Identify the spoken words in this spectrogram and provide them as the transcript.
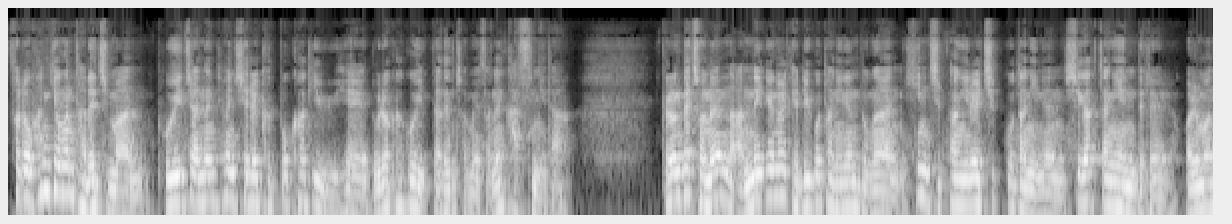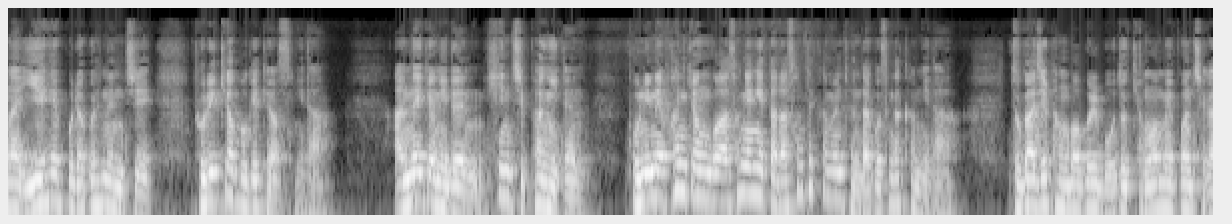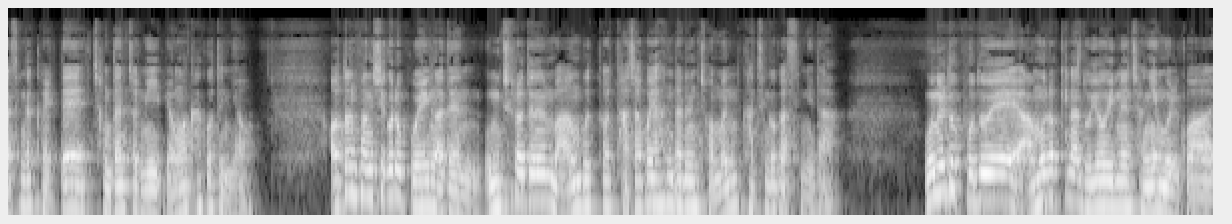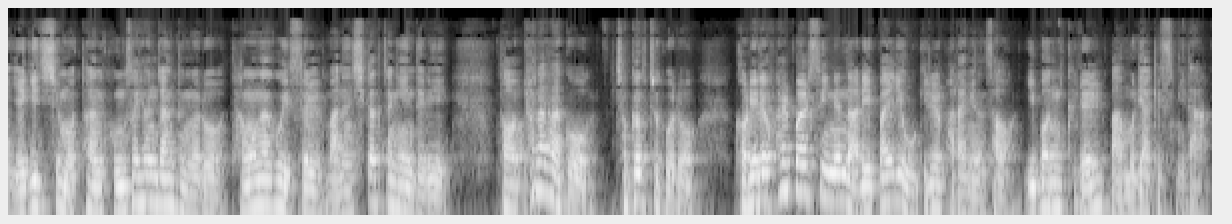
서로 환경은 다르지만 보이지 않는 현실을 극복하기 위해 노력하고 있다는 점에서는 같습니다. 그런데 저는 안내견을 데리고 다니는 동안 흰 지팡이를 짚고 다니는 시각장애인들을 얼마나 이해해 보려고 했는지 돌이켜 보게 되었습니다. 안내견이든 흰 지팡이든 본인의 환경과 성향에 따라 선택하면 된다고 생각합니다. 두 가지 방법을 모두 경험해 본 제가 생각할 때 장단점이 명확하거든요. 어떤 방식으로 보행하든 움츠러드는 마음부터 다잡아야 한다는 점은 같은 것 같습니다. 오늘도 보도에 아무렇게나 놓여있는 장애물과 예기치 못한 공사 현장 등으로 당황하고 있을 많은 시각장애인들이 더 편안하고 적극적으로 거리를 활보할 수 있는 날이 빨리 오기를 바라면서 이번 글을 마무리하겠습니다.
